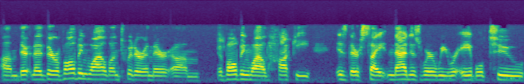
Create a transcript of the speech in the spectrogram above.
Um, they're, they're Evolving Wild on Twitter, and they're um, Evolving Wild Hockey is their site, and that is where we were able to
